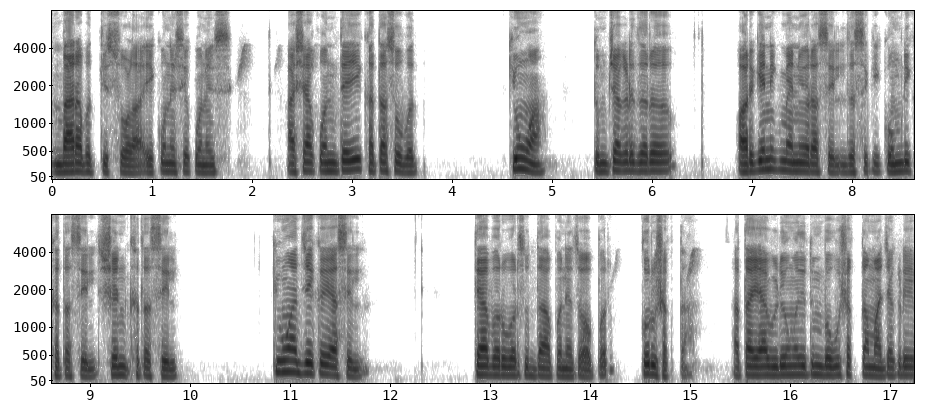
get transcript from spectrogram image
बारा बत्तीस सोळा एकोणीस एकोणीस अशा कोणत्याही खतासोबत किंवा तुमच्याकडे जर ऑर्गॅनिक मॅन्युअर असेल जसं की कोंबडी खत असेल शेणखत असेल किंवा जे काही असेल त्याबरोबर सुद्धा आपण याचा वापर करू शकता. आता या व्हिडिओमध्ये तुम्ही बघू शकता माझ्याकडे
